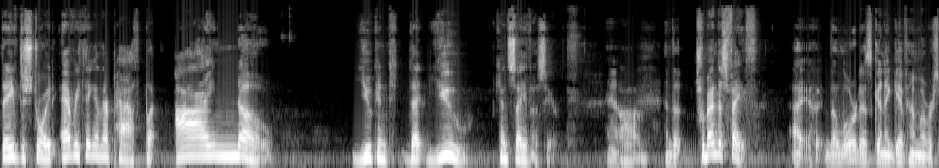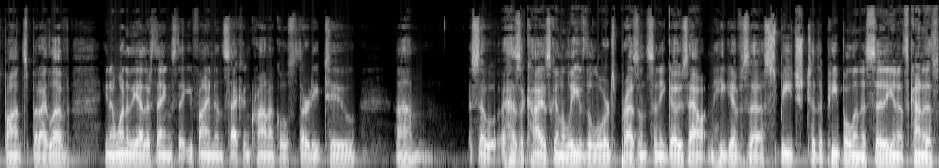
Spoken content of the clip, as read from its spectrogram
They've destroyed everything in their path, but I know you can that you can save us here. Yeah. Um, and the tremendous faith. I, the Lord is going to give him a response, but I love, you know, one of the other things that you find in Second Chronicles 32. Um, so Hezekiah is going to leave the Lord's presence and he goes out and he gives a speech to the people in a city and it's kind of this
